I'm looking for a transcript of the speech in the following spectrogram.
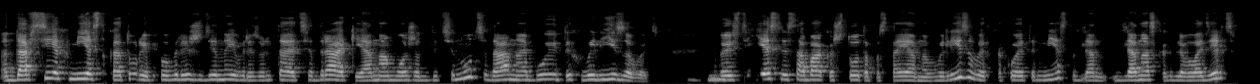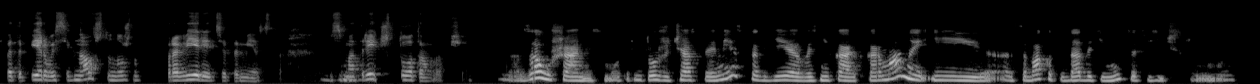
до всех мест, которые повреждены в результате драки, она может дотянуться, да, она будет их вылизывать. То есть, если собака что-то постоянно вылизывает, какое-то место, для, для нас, как для владельцев, это первый сигнал, что нужно проверить это место, посмотреть, что там вообще. За ушами смотрим. Тоже частое место, где возникают карманы, и собака туда дотянуться физически не может.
